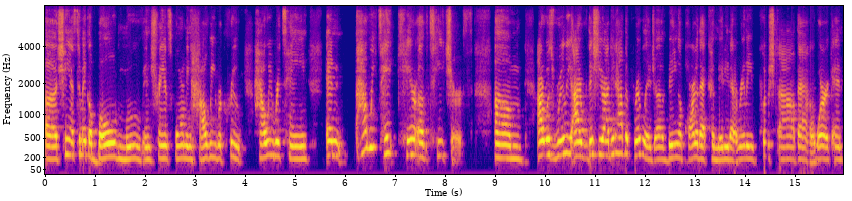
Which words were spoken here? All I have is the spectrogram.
a chance to make a bold move in transforming how we recruit, how we retain, and how we take care of teachers. Um, I was really, I this year I did have the privilege of being a part of that committee that really pushed out that work. And,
